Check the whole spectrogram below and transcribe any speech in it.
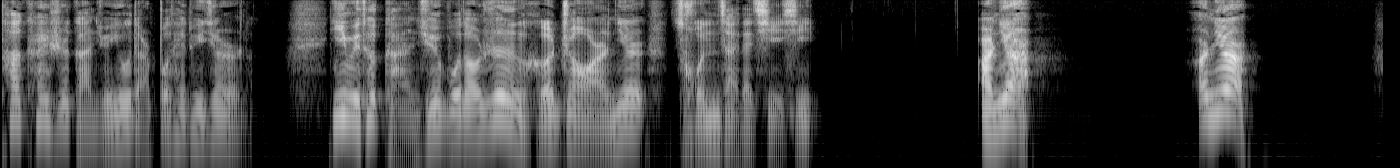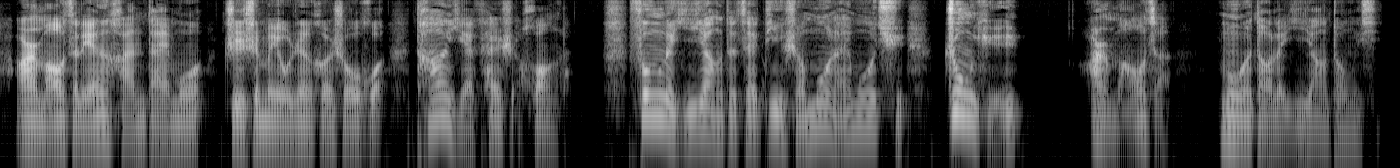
他开始感觉有点不太对劲儿了，因为他感觉不到任何赵二妮儿存在的气息。二妮儿，二妮儿，二毛子连喊带摸，只是没有任何收获。他也开始慌了，疯了一样的在地上摸来摸去。终于，二毛子摸到了一样东西。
